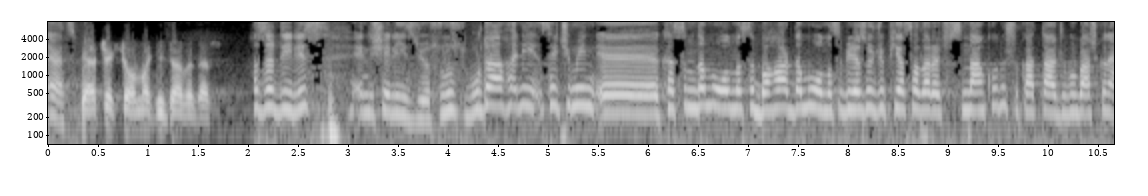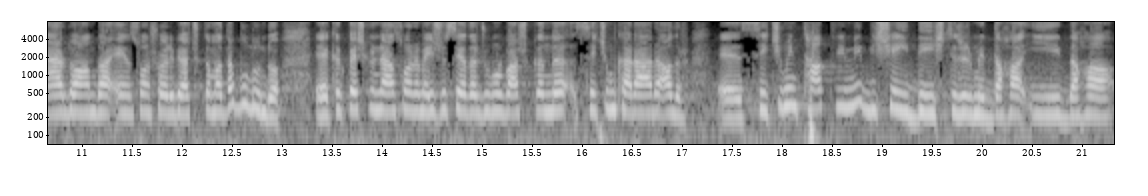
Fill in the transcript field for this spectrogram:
Evet. Gerçekçi olmak icap eder. Hazır değiliz, endişeliyiz diyorsunuz. Burada hani seçimin e, Kasım'da mı olması, baharda mı olması biraz önce piyasalar açısından konuştuk. Hatta Cumhurbaşkanı Erdoğan da en son şöyle bir açıklamada bulundu. E, 45 günden sonra meclis ya da Cumhurbaşkanı seçim kararı alır. E, seçimin takvimi bir şeyi değiştirir mi? Daha iyi, daha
